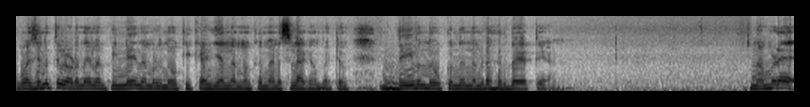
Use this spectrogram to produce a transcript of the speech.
വചനത്തിലുടനീളം പിന്നെയും നമ്മൾ നോക്കിക്കഴിഞ്ഞാൽ നമുക്ക് മനസ്സിലാക്കാൻ പറ്റും ദൈവം നോക്കുന്നത് നമ്മുടെ ഹൃദയത്തെയാണ്. നമ്മുടെ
